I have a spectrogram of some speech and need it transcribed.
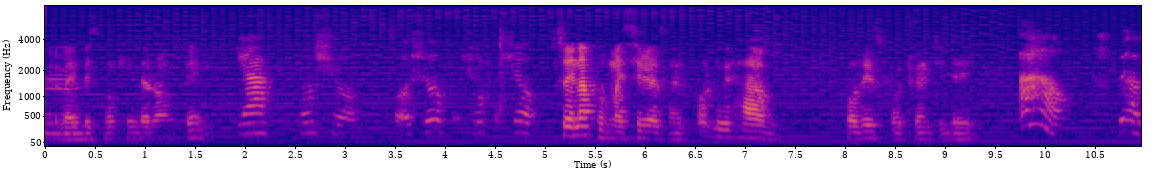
You Mhm. may be smoking the wrong thing. Yeah, for sure, for sure, for sure, for sure. So enough of my seriousness. What do we have for this for 20 days? Ow! We have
